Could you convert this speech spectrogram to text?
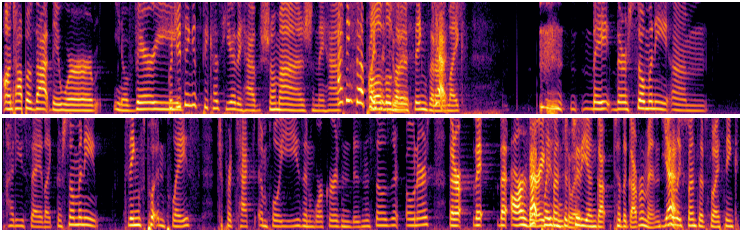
On top of that, they were, you know, very. But do you think it's because here they have chômage and they have I think that plays all of those other it. things that Yes. are like they there's so many um how do you say like there's so many things put in place to protect employees and workers and business owners- that are they that are very plays expensive to it. the young go- to the government. It's Yes. really expensive, so I think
